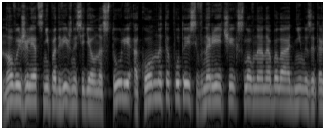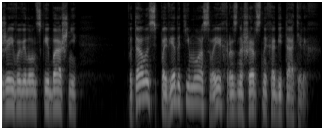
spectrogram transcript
Новый жилец неподвижно сидел на стуле, а комната, путаясь в наречиях, словно она была одним из этажей Вавилонской башни, пыталась поведать ему о своих разношерстных обитателях.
